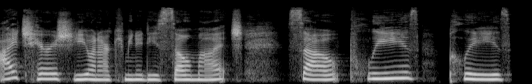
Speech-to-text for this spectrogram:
I cherish you and our community so much. So please, please,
